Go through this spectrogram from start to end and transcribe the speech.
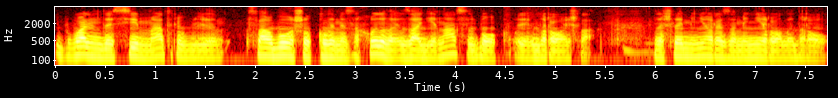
І буквально десь 7 метрів, блін. Слава Богу, що коли ми заходили, ззаді нас, збоку, як дорога йшла, зайшли міньори, замінірували дорогу.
